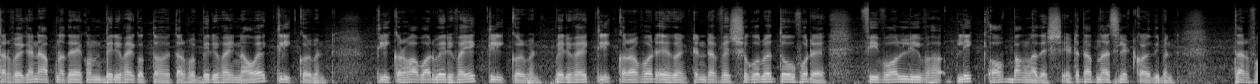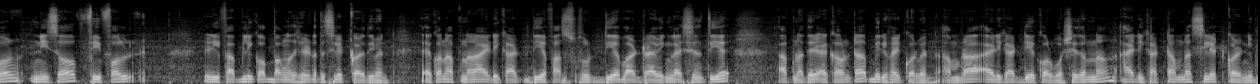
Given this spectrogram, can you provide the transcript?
তারপর এখানে আপনাদের অ্যাকাউন্ট ভেরিফাই করতে হবে। তারপর ভেরিফাই না হয়ে ক্লিক করবেন। ক্লিক করার পর আবার ভেরিফাইয়ে ক্লিক করবেন। ভেরিফাই ক্লিক করার পর এরকম একটা ইন্টারফেস শো করবে, তো উপরে পিপল রিপাবলিক অফ বাংলাদেশ এটাতে আপনারা সিলেক্ট করে দিবেন। তারপর নিচেও পিপল রিপাবলিক অফ বাংলাদেশ এটাতে সিলেক্ট করে দিবেন। এখন আপনারা আইডি কার্ড দিয়ে পাসপোর্ট দিয়ে বা ড্রাইভিং লাইসেন্স দিয়ে আপনাদের অ্যাকাউন্টটা ভেরিফাই করবেন। আমরা আইডি কার্ড দিয়ে করব, সেজন্য আইডি কার্ডটা আমরা সিলেক্ট করে নিব।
